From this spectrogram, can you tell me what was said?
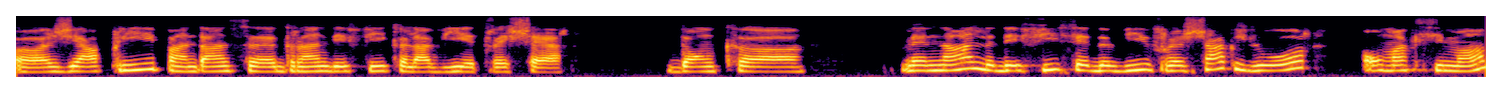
euh, j'ai appris pendant ce grand défi que la vie est très chère. Donc euh, maintenant, le défi, c'est de vivre chaque jour au maximum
